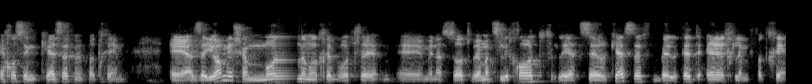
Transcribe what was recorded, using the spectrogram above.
איך עושים כסף ממפתחים? אז היום יש המון המון חברות שמנסות ומצליחות לייצר כסף בלתת ערך למפתחים.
